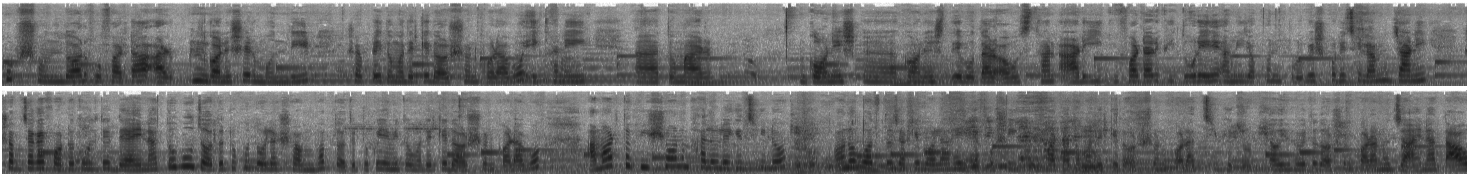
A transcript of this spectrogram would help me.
খুব সুন্দর গুফাটা আর গণেশের মন্দির, সবটাই তোমাদেরকে দর্শন করাবো। এখানেই তোমার গণেশ গণেশ দেবতার অবস্থান। আর এই গুফাটার ভিতরে আমি যখন প্রবেশ করেছিলাম, জানি সব জায়গায় ফটো তুলতে দেয় না। তবু যতটুকু তোলা সম্ভব, ততটুকুই আমি তোমাদেরকে দর্শন করাবো। আমার তো ভীষণ ভালো লেগেছিল। অনবদ্য যাকে বলা হয় দেখো সেই গুফাটা তোমাদেরকে দর্শন করাচ্ছি, ভেতরটা ওইভাবে তো দর্শন করানো যায় না। তাও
